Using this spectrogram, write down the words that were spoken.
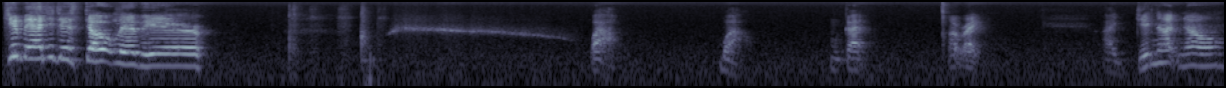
Too bad you just don't live here. Wow. Wow. Okay. All right. I did not know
